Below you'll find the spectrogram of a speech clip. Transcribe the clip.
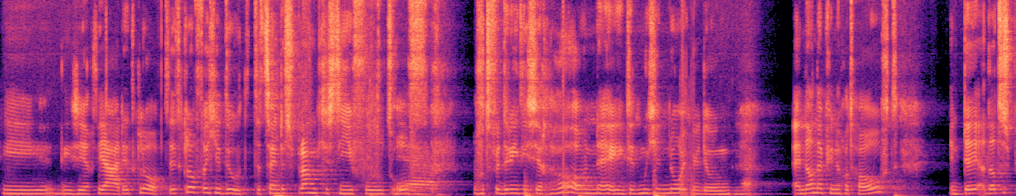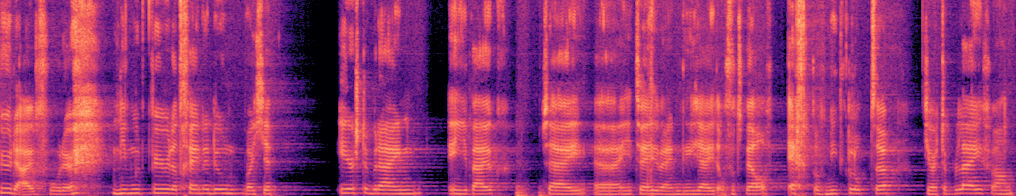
Die, die zegt, ja, dit klopt. Dit klopt wat je doet. Dat zijn de sprankjes die je voelt. Of, of het verdriet die zegt, oh nee, dit moet je nooit meer doen. En dan heb je nog het hoofd. En de- dat is puur de uitvoerder. Die moet puur datgene doen wat je eerste brein in je buik zei. eh, en je tweede brein die zei of het wel echt of niet klopte. Je werd er blij van.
